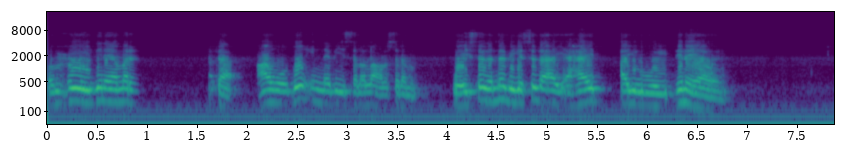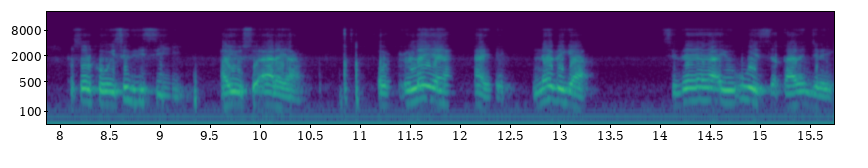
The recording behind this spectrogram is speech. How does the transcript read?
ومحو يدينا يا مركة عن وضوء النبي صلى الله عليه وسلم waysada nebiga sida ay ahayd ayuu weydinayaa wn rasuulka waysadiisii ayuu su-aalayaa oo wuxuu leeyahay nebiga sidee ayuu u weyse qaadan jiray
